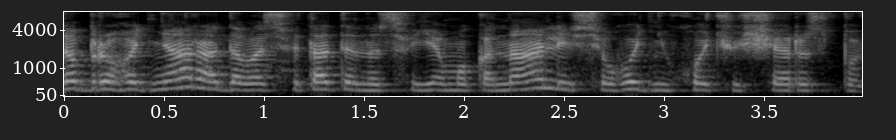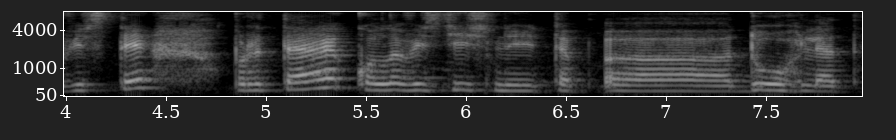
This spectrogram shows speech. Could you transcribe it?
Доброго дня, рада вас вітати на своєму каналі. Сьогодні хочу ще розповісти про те, коли ви здійснюєте е, догляд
